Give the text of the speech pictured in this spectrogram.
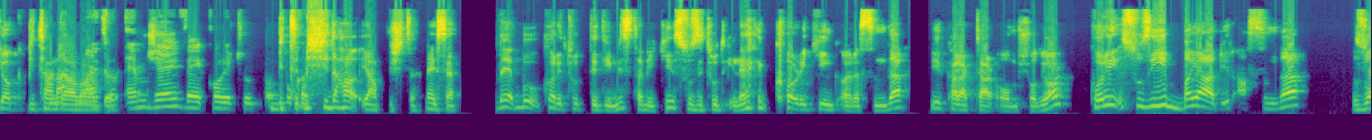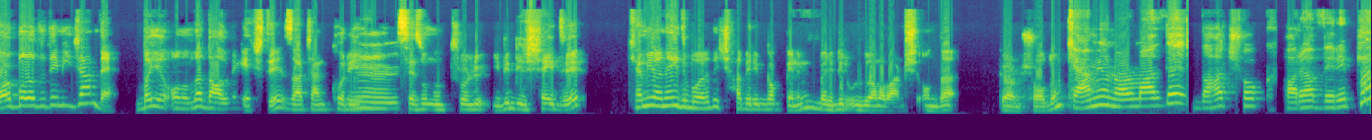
Yok bir tane Ma- daha vardı. Michael MJ ve Corey Tooth. Bir, kadar. bir şey daha yapmıştı. Neyse. Ve bu Corey Tooth dediğimiz tabii ki Suzy Tooth ile Corey King arasında bir karakter olmuş oluyor. Corey Suzy'yi bayağı bir aslında zorbaladı demeyeceğim de bayağı onunla dalga geçti. Zaten Corey Hmm, sezonun trolü gibi bir şeydi. Cameo neydi bu arada hiç haberim yok benim. Böyle bir uygulama varmış onu da görmüş oldum. Cameo normalde daha çok para verip Ha,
